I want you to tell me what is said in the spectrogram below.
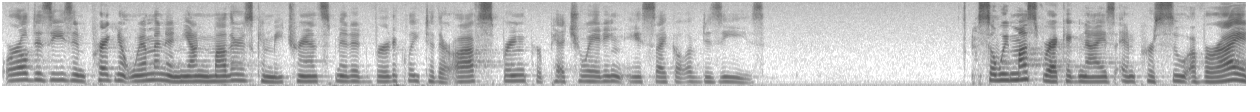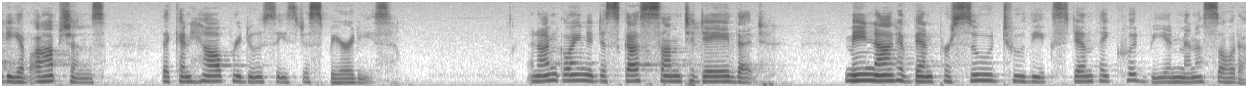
Oral disease in pregnant women and young mothers can be transmitted vertically to their offspring, perpetuating a cycle of disease. So we must recognize and pursue a variety of options that can help reduce these disparities. And I'm going to discuss some today that may not have been pursued to the extent they could be in Minnesota.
